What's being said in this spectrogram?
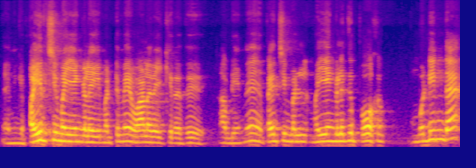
நீங்க பயிற்சி மையங்களை மட்டுமே வாழ வைக்கிறது அப்படின்னு பயிற்சி மல்- மையங்களுக்கு போக முடிந்த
